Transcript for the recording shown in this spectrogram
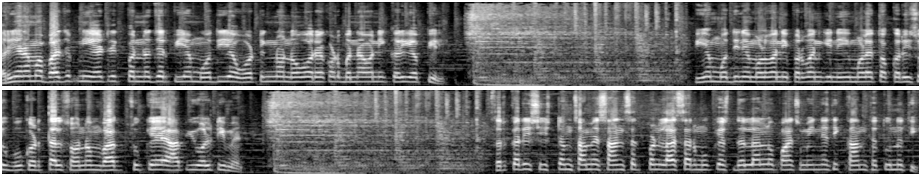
હરિયાણામાં ભાજપની હેટ્રિક પર નજર. પીએમ મોદીએ વોટિંગનો નવો રેકોર્ડ બનાવવાની કરી અપીલ. પીએમ મોદીને મળવાની પરવાનગી નહીં મળે તો કરીશું ભૂખ હડતાલ. સોનમ વાગચુકે આપ્યું અલ્ટિમેટ સરકારી સિસ્ટમ સામે સાંસદ પણ લાસાર મુકેશ દલાલનું પાંચ મહિનાથી કામ થતું નથી.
